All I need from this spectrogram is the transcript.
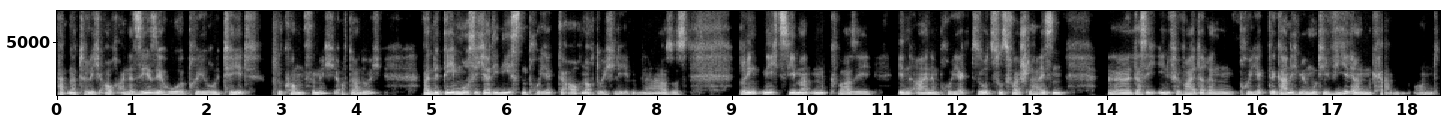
hat natürlich auch eine sehr, sehr hohe Priorität bekommen für mich, auch dadurch, weil mit dem muss ich ja die nächsten Projekte auch noch durchleben. Ja? Also es bringt nichts, jemanden quasi in einem Projekt so zu verschleißen, äh, dass ich ihn für weiteren Projekte gar nicht mehr motivieren kann. Und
